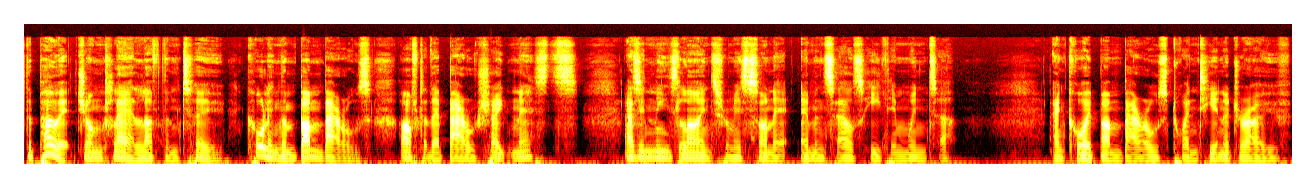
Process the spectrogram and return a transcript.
The poet John Clare loved them too, calling them bum barrels after their barrel shaped nests, as in these lines from his sonnet Emmonsails Heath in Winter. And coy bum barrels, twenty in a drove,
